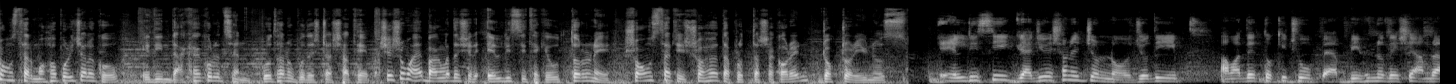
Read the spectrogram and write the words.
সংস্থার মহাপরিচালকও এদিন দেখা করেছেন প্রধান উপদেষ্টার সাথে। সে সময় বাংলাদেশের এলডিসি থেকে উত্তরণে সংস্থাটির সহায়তা প্রত্যাশা করেন ডক্টর ইউনুস। এলডিসি গ্র্যাজুয়েশনের জন্য যদি আমাদের তো কিছু বিভিন্ন দেশে আমরা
